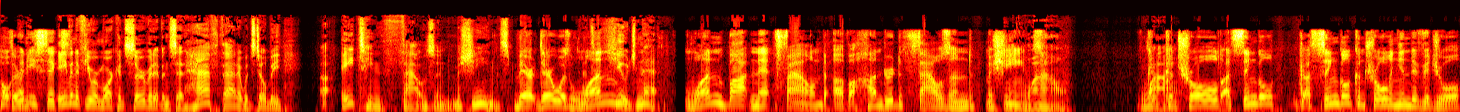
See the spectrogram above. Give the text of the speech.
Oh, and thirty-six. Even if you were more conservative and said half that, it would still be uh, eighteen thousand machines. there, there was one Huge net. one botnet found of a hundred thousand machines. Wow. C- controlled a single a single controlling individual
